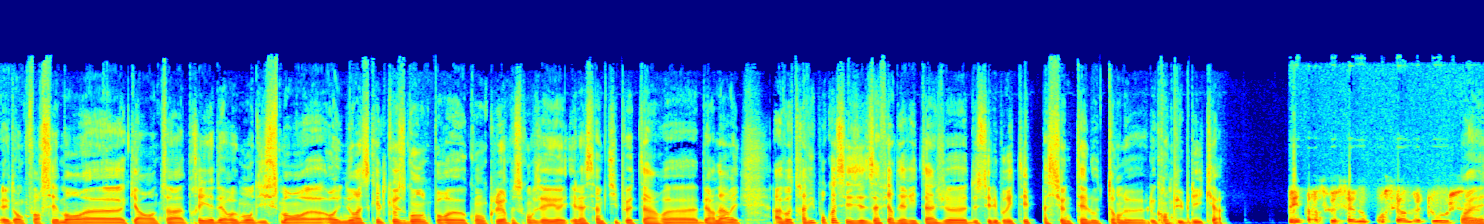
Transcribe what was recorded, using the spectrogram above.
Et donc forcément, euh, 40 ans après, il y a des rebondissements. Euh, oh, il nous reste quelques secondes pour euh, conclure, parce qu'on vous avez hélas un petit peu tard, Bernard. Mais à votre avis, pourquoi ces affaires d'héritage de célébrités passionnent-elles autant le, le grand public? Mais parce que ça nous concerne tous, Ouais.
